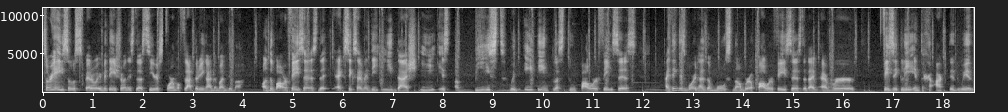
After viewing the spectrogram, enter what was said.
Sorry ASUS, pero imitation is the Sears form of flattery nga naman, di ba? Onto power phases, the X670E-E -E is a beast with 18 plus 2 power phases. I think this board has the most number of power phases that I've ever physically interacted with.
